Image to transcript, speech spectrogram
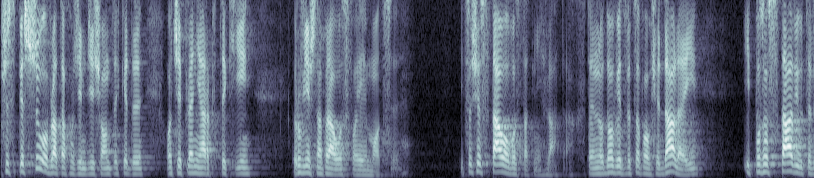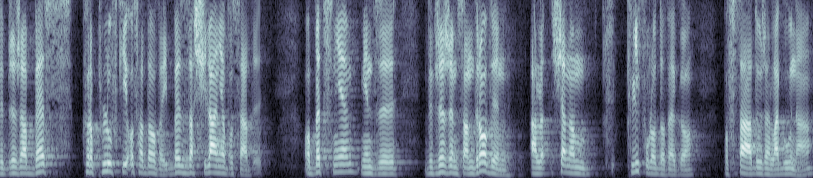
przyspieszyło w latach 80., kiedy ocieplenie Arktyki również nabrało swojej mocy. I co się stało w ostatnich latach? Ten lodowiec wycofał się dalej i pozostawił te wybrzeża bez kroplówki osadowej, bez zasilania w osady. Obecnie między wybrzeżem sandrowym a ścianą klifu lodowego powstała duża laguna,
